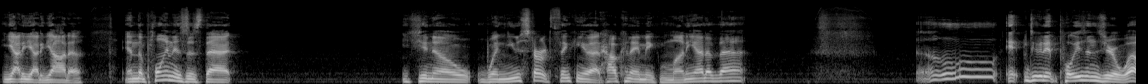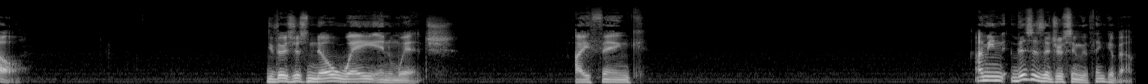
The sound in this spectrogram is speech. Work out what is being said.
yada yada yada. And the point is is that you know when you start thinking about how can i make money out of that oh, it, dude it poisons your well. There's just no way in which i think I mean, this is interesting to think about.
